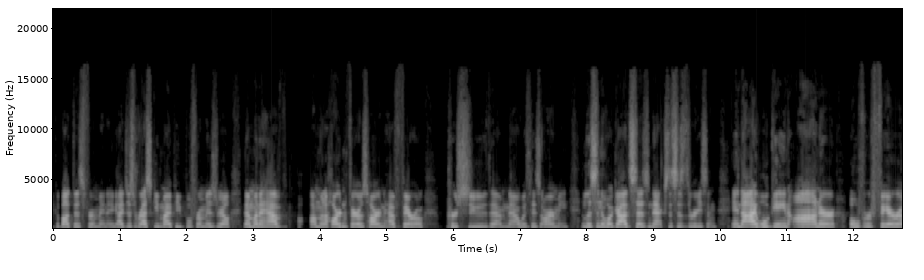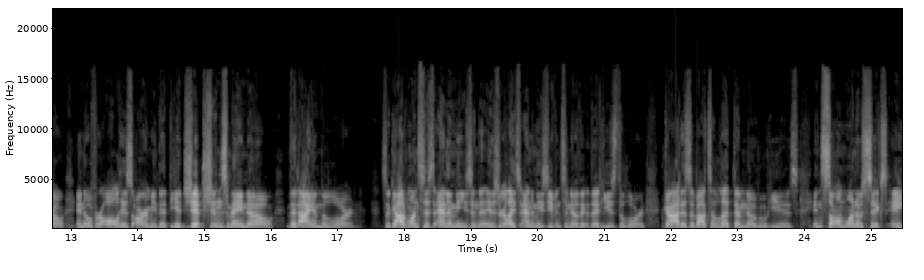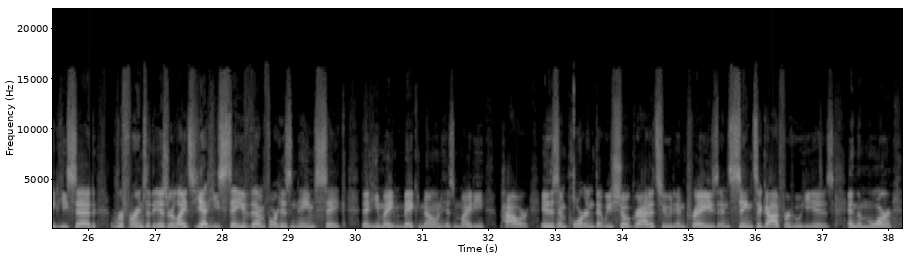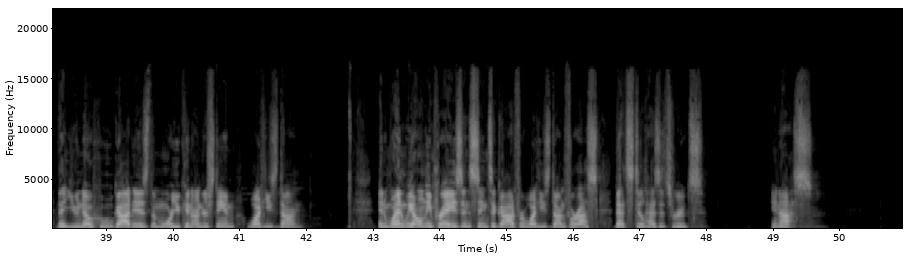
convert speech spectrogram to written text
Think about this for a minute. I just rescued my people from Israel. Then I'm going to have, I'm going to harden Pharaoh's heart and have Pharaoh pursue them now with his army. And listen to what God says next. This is the reason. And I will gain honor over Pharaoh and over all his army, that the Egyptians may know that I am the Lord. So God wants his enemies and the Israelites' enemies even to know that, that he is the Lord. God is about to let them know who he is. In Psalm 106, 8, he said, referring to the Israelites, Yet he saved them for his name's sake, that he might make known his mighty power. It is important that we show gratitude and praise and sing to God for who he is. And the more that you know who God is, the more you can understand what he's done. And when we only praise and sing to God for what He's done for us, that still has its roots in us.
